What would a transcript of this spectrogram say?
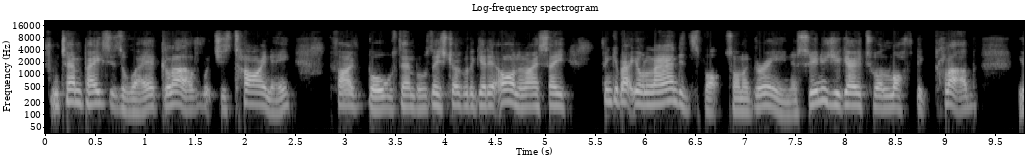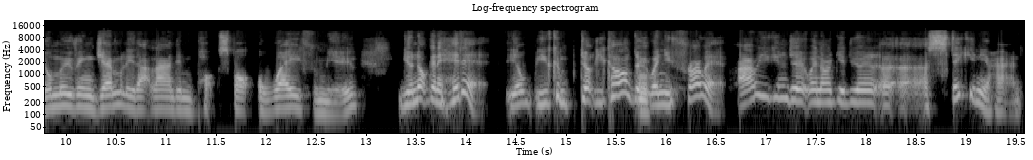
from 10 paces away, a glove, which is tiny, five balls, 10 balls, they struggle to get it on. And I say, Think about your landing spots on a green. As soon as you go to a lofted club, you're moving generally that landing pot spot away from you. You're not going to hit it. You'll, you can you can't do it Mm. when you throw it. How are you going to do it when I give you a, a, a stick in your hand?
